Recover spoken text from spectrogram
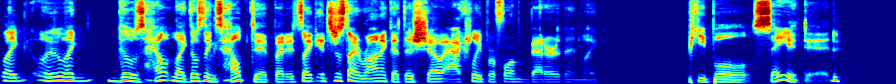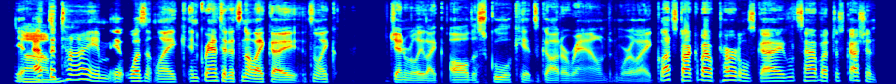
like like those help like those things helped it but it's like it's just ironic that this show actually performed better than like people say it did Yeah, at the Um, time it wasn't like and granted it's not like I it's not like generally like all the school kids got around and were like, let's talk about turtles, guys, let's have a discussion.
